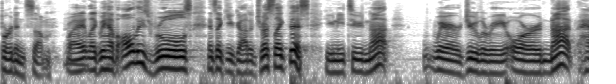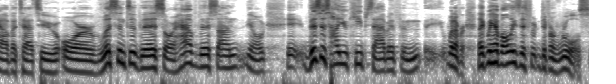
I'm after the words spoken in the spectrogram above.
burdensome, right? Like we have all these rules, and it's like you got to dress like this. You need to not wear jewelry or not have a tattoo or listen to this or have this on, you know, i this is how you keep Sabbath and eh, whatever. Like we have all these different different rules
